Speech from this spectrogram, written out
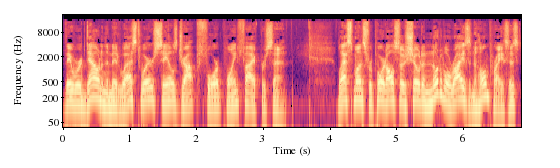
They were down in the Midwest where sales dropped 4.5%. Last month's report also showed a notable rise in home prices.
